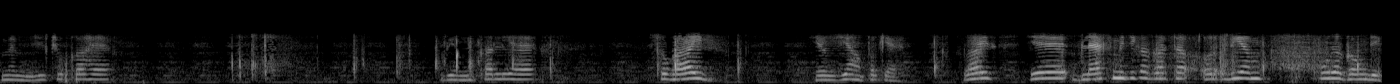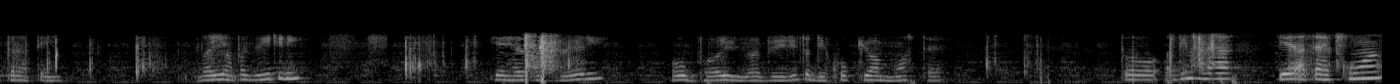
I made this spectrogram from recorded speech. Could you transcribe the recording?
हमें मिल चुका है। अभी हमने लिया है। सो गाइस ये यहाँ पर क्या है? गाइस ये ब्लैक स्मिथी का घर था और अभी हम पूरा गाँव देख कर आते हैं। भाई, यहाँ पर ही नहीं। ये है लाइब्रेरी ओ भाई लाइब्रेरी तो देखो क्या मस्त है। तो अभी मेरा ये आता है कुआँ।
